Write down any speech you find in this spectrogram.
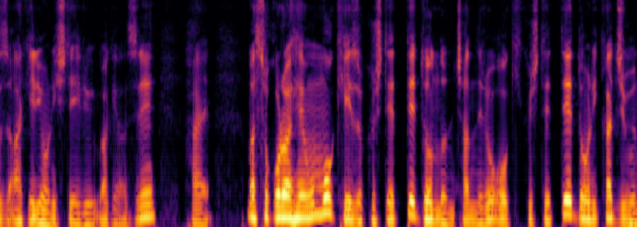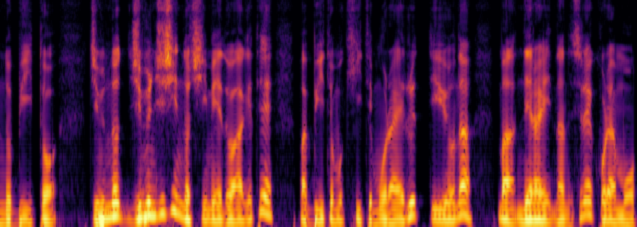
ず開けるようにしているわけなんですね。はい。まあそこら辺も継続していって、どんどんチャンネルを大きくしていって、どうにか自分のビート、自分の、自分自身の知名度を上げて、まあビートも聴いてもらえるっていうような、まあ狙いなんですね。これはも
